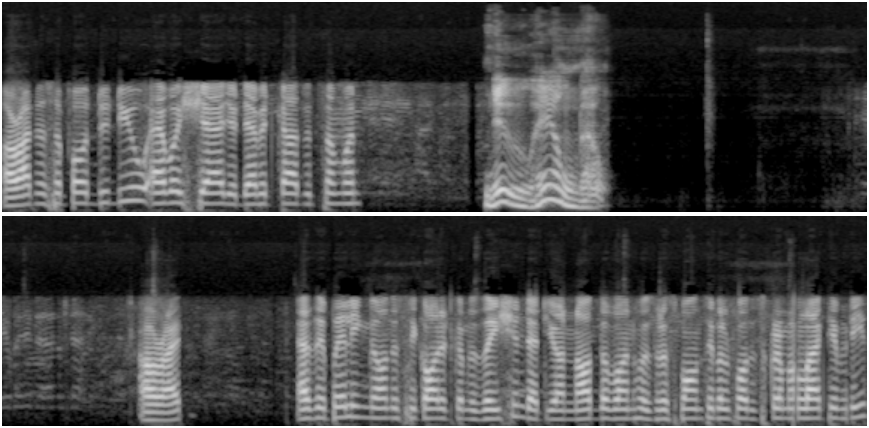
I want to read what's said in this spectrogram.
Alright, Mr. Poe, did you ever share your debit card with someone? No, hell no. Alright. As you're telling me on this recorded conversation that you are not the one who is responsible for these criminal activities,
